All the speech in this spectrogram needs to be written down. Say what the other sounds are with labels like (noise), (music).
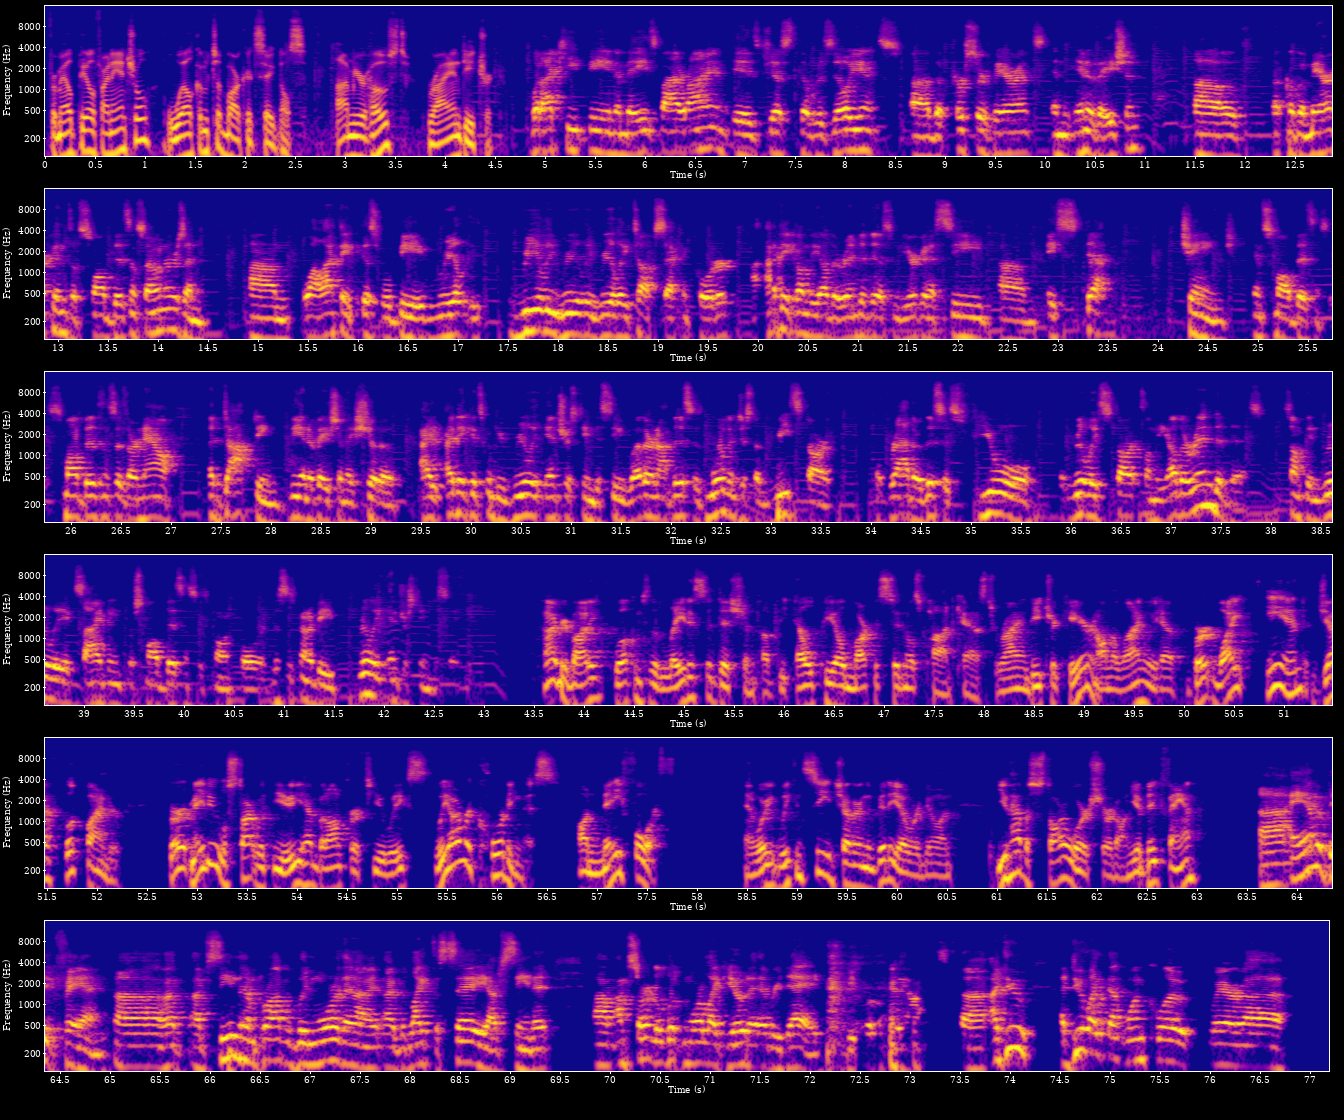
From LPL Financial, welcome to Market Signals. I'm your host, Ryan Detrick. What I keep being amazed by, Ryan, is just the resilience, uh, the perseverance, and the innovation of, of Americans, of small business owners. And um, while I think this will be a really, really, really, really tough second quarter, I think on the other end of this, you're going to see um, a step change in small businesses. Small businesses are now adopting the innovation they should have. I, I think it's going to be really interesting to see whether or not this is more than just a restart, but rather this is fuel that really starts on the other end of this, something really exciting for small businesses going forward. This is going to be really interesting to see. Hi, everybody. Welcome to the latest edition of the LPL Market Signals podcast. Ryan Detrick here, and on the line we have Burt White and Jeff Buchbinder. Burt, maybe we'll start with you. You haven't been on for a few weeks. We are recording this on May 4th, and we, we can see each other in the video we're doing. You have a Star Wars shirt on. You a big fan? Uh, I am a big fan. Uh, I've, I've, seen them probably more than I, I, would like to say I've seen it. Uh, I'm starting to look more like Yoda every day. To be perfectly (laughs) honest, uh, I do. I do like that one quote where uh,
